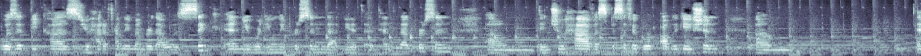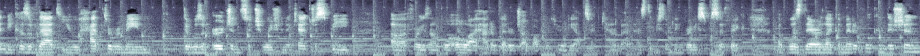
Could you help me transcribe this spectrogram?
Was it because you had a family member that was sick and you were the only person that needed to attend to that person? Um, did you have a specific work obligation? Um, and because of that you had to remain there was an urgent situation. It can't just be uh, for example oh i had a better job opportunity outside canada. It has to be something very specific. Uh, was there like a medical condition?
